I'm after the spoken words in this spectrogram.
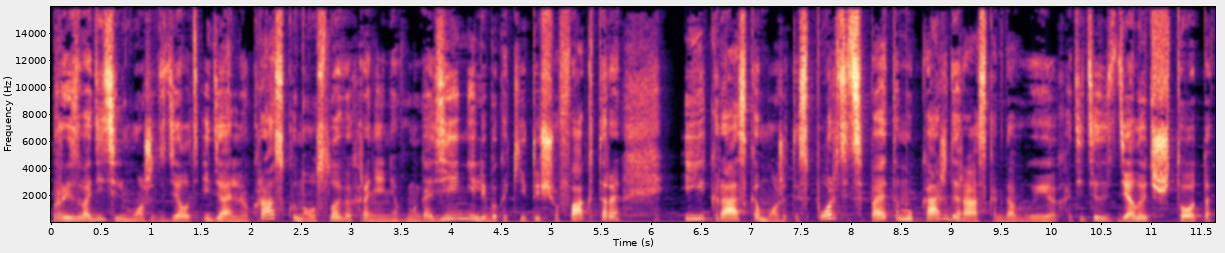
производитель может сделать идеальную краску, но условия хранения в магазине, либо какие-то еще факторы, и краска может испортиться, поэтому каждый раз, когда вы хотите сделать что-то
